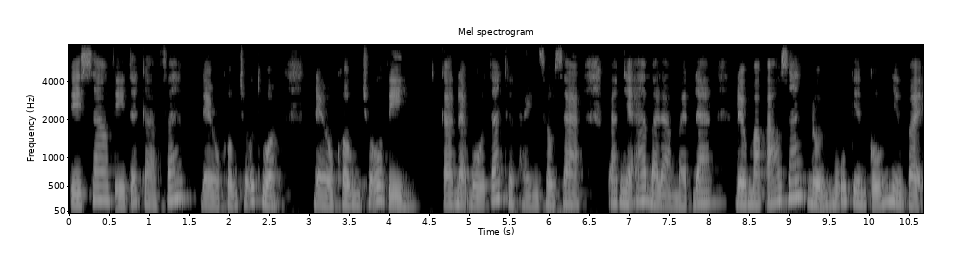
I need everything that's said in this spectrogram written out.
Vì sao? Vì tất cả Pháp đều không chỗ thuộc, đều không chỗ vì. Các đại Bồ Tát thực hành sâu xa, bát nhã, bà la mật đa đều mặc áo giáp đội mũ kiên cố như vậy.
